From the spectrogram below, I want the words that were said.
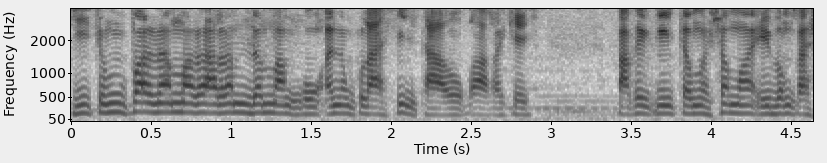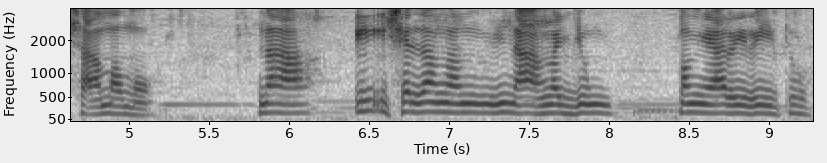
dito mo pala mararamdaman kung anong klaseng tao ka kasi makikita mo sa mga ibang kasama mo na iisa lang ang hinaangad yung mangyari rito,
